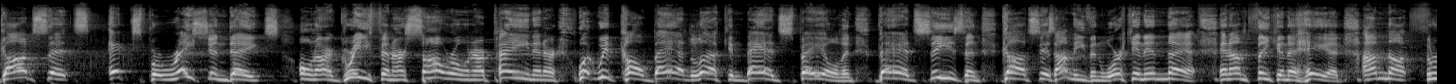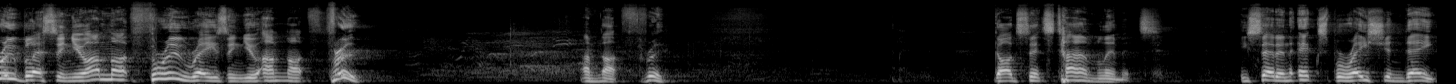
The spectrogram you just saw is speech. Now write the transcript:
God sets expiration dates on our grief and our sorrow and our pain and our what we'd call bad luck and bad spell and bad season. God says, I'm even working in that and I'm thinking ahead. I'm not through blessing you. I'm not through raising you. I'm not through. I'm not through. God sets time limits. He set an expiration date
